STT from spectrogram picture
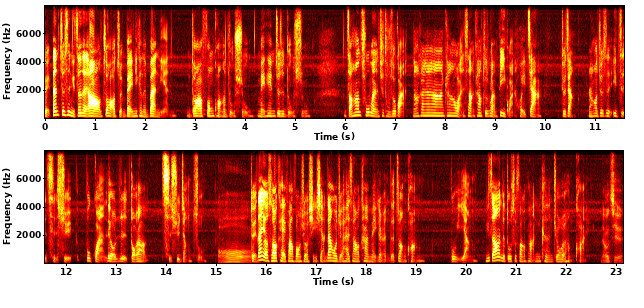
对，但就是你真的要做好准备，你可能半年你都要疯狂的读书，每天就是读书。你早上出门去图书馆，然后看看看看看看晚上，看到图书馆闭馆回家，就这样，然后就是一直持续，不管六日都要持续这样做。哦，对，但有时候可以放风休息一下，但我觉得还是要看每个人的状况。不一样。你找到你的读书方法，你可能就会很快。了解。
